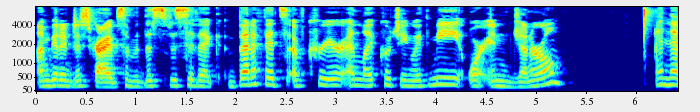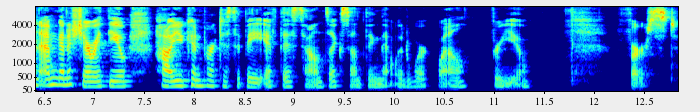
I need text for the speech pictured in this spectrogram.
I'm going to describe some of the specific benefits of career and life coaching with me or in general. And then I'm going to share with you how you can participate if this sounds like something that would work well for you. First,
